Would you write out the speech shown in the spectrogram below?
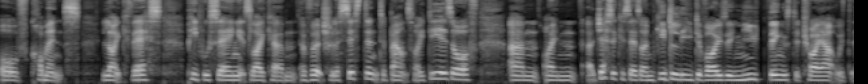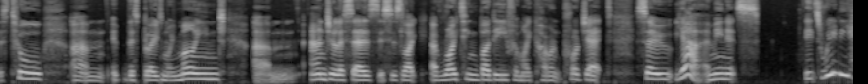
of comments like this. People saying it's like um, a virtual assistant to bounce ideas off. Um, I'm uh, Jessica says I'm giddily devising new things to try out with this tool. Um, it, this blows my mind. Um, Angela says this is like a writing buddy for my current project. So, yeah, I mean, it's it's really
